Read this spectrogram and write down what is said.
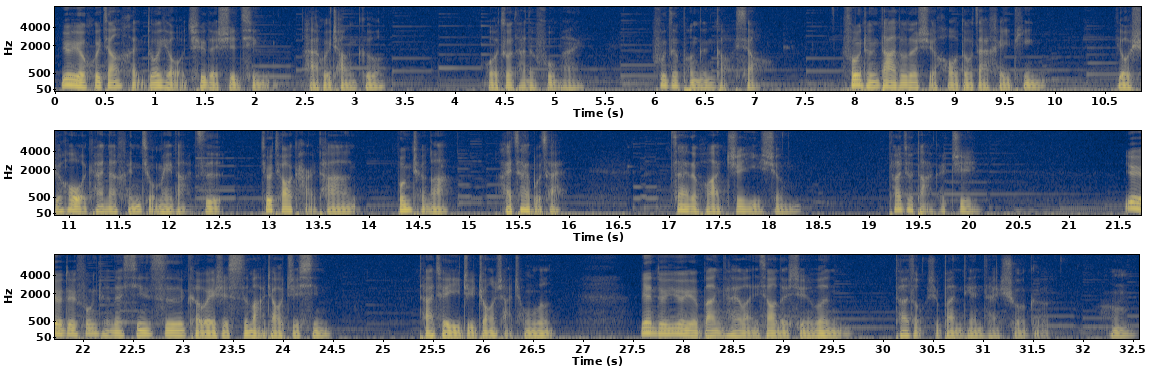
月月会讲很多有趣的事情，还会唱歌。我做他的副麦，负责捧哏搞笑。封城大多的时候都在黑厅，有时候我看他很久没打字，就调侃他：“封城啊，还在不在？在的话吱一声，他就打个吱。”月月对封城的心思可谓是司马昭之心。他却一直装傻充愣，面对月月半开玩笑的询问，他总是半天才说个“嗯”。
